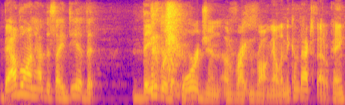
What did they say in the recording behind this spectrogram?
Babylon had this idea that they were the origin of right and wrong. Now, let me come back to that, okay?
